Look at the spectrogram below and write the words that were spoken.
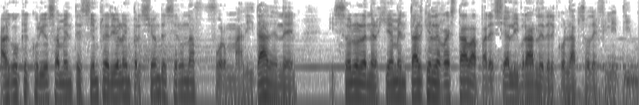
algo que curiosamente siempre dio la impresión de ser una formalidad en él, y solo la energía mental que le restaba parecía librarle del colapso definitivo.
